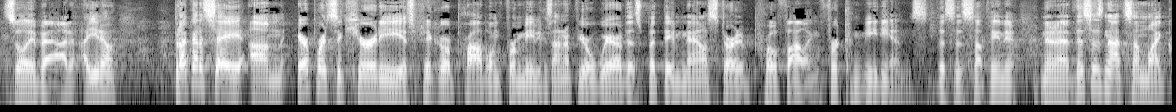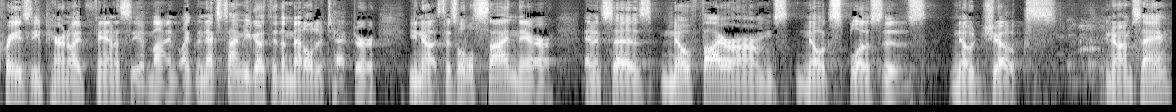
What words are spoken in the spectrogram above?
it's really bad. Uh, you know, but I've got to say, um, airport security is a particular problem for me because I don't know if you're aware of this, but they've now started profiling for comedians. This is something new. No, no, this is not some like crazy paranoid fantasy of mine. Like the next time you go through the metal detector, you notice there's a little sign there, and it says no firearms, no explosives, no jokes. You know what I'm saying?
